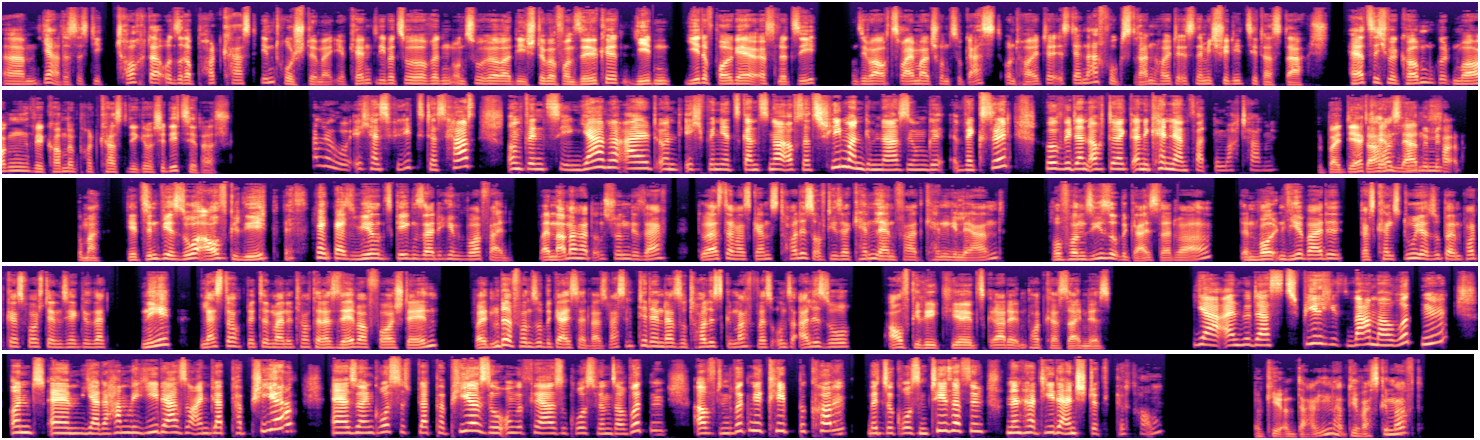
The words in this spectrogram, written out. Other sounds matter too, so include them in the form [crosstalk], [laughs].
Ähm, ja, das ist die Tochter unserer Podcast-Intro-Stimme. Ihr kennt, liebe Zuhörerinnen und Zuhörer, die Stimme von Silke. Jeden, jede Folge eröffnet sie. Und sie war auch zweimal schon zu Gast. Und heute ist der Nachwuchs dran. Heute ist nämlich Felicitas da. Herzlich willkommen, guten Morgen, willkommen im Podcast Liga Felicitas. Hallo, ich heiße Felicitas Haas und bin zehn Jahre alt und ich bin jetzt ganz neu auf das Schliemann-Gymnasium gewechselt, wo wir dann auch direkt eine Kennenlernfahrt gemacht haben. Bei der Da Kennenlernfahrt, Guck mal, jetzt sind wir so aufgeregt, [laughs] dass wir uns gegenseitig ins Wort fallen. Weil Mama hat uns schon gesagt, du hast da was ganz Tolles auf dieser Kennenlernfahrt kennengelernt, wovon sie so begeistert war. Dann wollten wir beide, das kannst du ja super im Podcast vorstellen. Sie hat gesagt, nee, lass doch bitte meine Tochter das selber vorstellen, weil du davon so begeistert warst. Was habt ihr denn da so Tolles gemacht, was uns alle so aufgeregt hier jetzt gerade im Podcast sein lässt? Ja, also das Spiel hieß Warmer Rücken und ähm, ja, da haben wir jeder so ein Blatt Papier, äh, so ein großes Blatt Papier, so ungefähr so groß wie unser Rücken, auf den Rücken geklebt bekommen mit so großem Tesafilm und dann hat jeder einen Stift bekommen. Okay, und dann habt ihr was gemacht?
